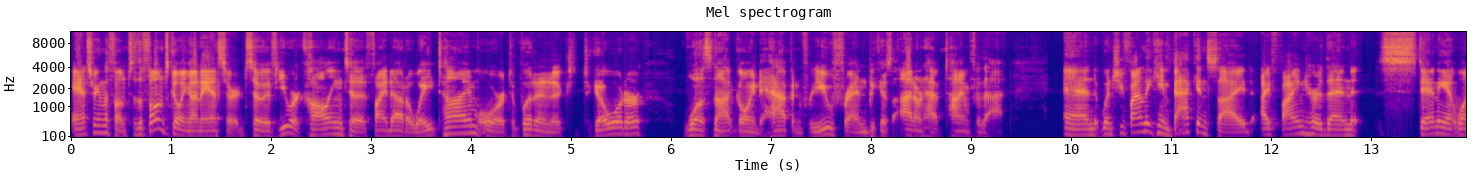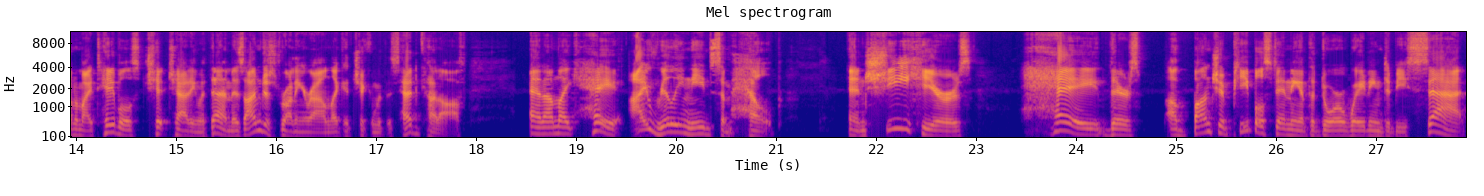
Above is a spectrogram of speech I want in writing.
answering the phone. So the phone's going unanswered. So if you were calling to find out a wait time or to put in a to go order, was not going to happen for you, friend, because I don't have time for that. And when she finally came back inside, I find her then standing at one of my tables chit chatting with them as I'm just running around like a chicken with his head cut off. And I'm like, hey, I really need some help. And she hears, hey, there's a bunch of people standing at the door waiting to be sat.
